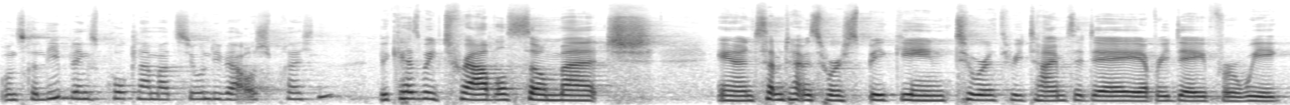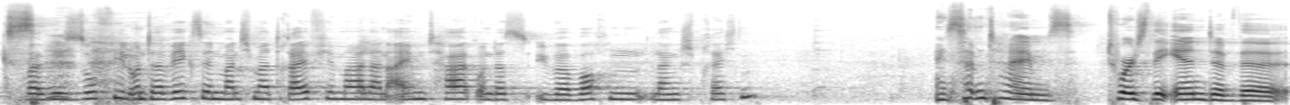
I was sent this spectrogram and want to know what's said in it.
unsere Lieblingsproklamation, die wir aussprechen. Because we travel so much, and sometimes we're speaking two or three times a day, every day for weeks. Weil wir so viel unterwegs sind, manchmal drei, vier Mal an einem Tag und das über Wochen lang sprechen. And sometimes, towards the end of the,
